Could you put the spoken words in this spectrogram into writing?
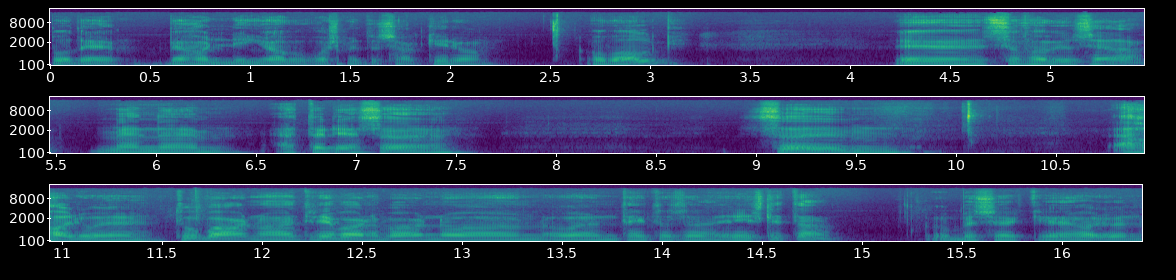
både behandling av årsmøtesaker og, og valg. Eh, Så får vi jo se, da. Men eh, etter det så Så Jeg har jo to barn og tre barnebarn og, og tenkte også å reise litt, da. Og besøke Jeg har jo en,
